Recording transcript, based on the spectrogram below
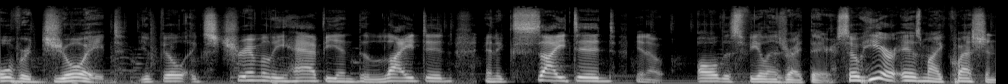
overjoyed you feel extremely happy and delighted and excited you know all these feelings right there. So here is my question.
